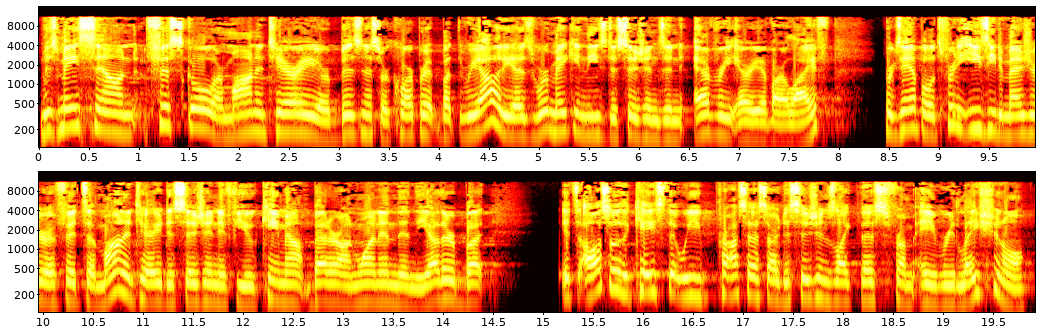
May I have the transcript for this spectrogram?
this may sound fiscal or monetary or business or corporate, but the reality is we're making these decisions in every area of our life. For example, it's pretty easy to measure if it's a monetary decision if you came out better on one end than the other, but it's also the case that we process our decisions like this from a relational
